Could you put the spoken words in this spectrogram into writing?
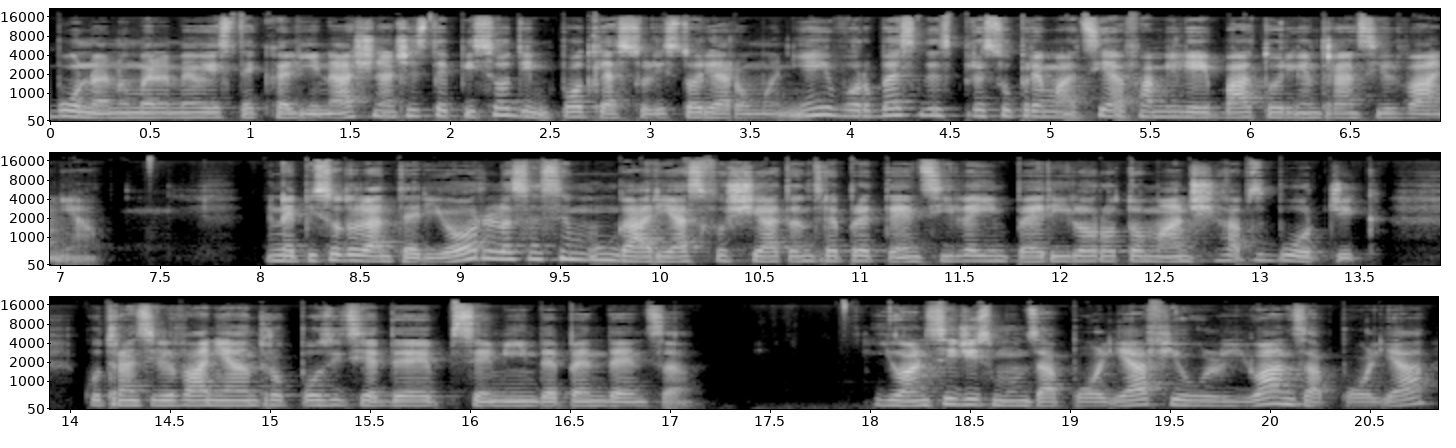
Bună, numele meu este Călina și în acest episod din podcastul Istoria României vorbesc despre supremația familiei Batory în Transilvania. În episodul anterior lăsasem Ungaria sfâșiată între pretențiile imperiilor otoman și habsburgic, cu Transilvania într-o poziție de semi-independență. Ioan Sigismund Zapolia, fiul lui Ioan Zapolia,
